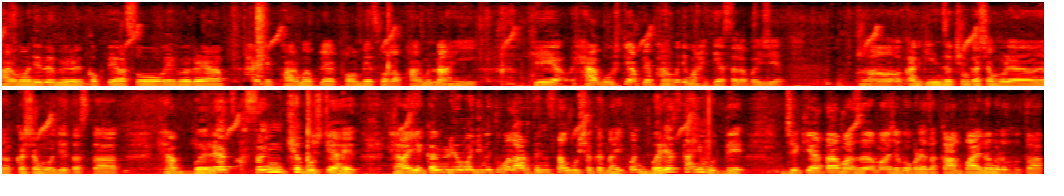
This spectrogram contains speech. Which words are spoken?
फार्ममध्ये वेगवेगळे कप्पे असो वेगवेगळ्या हायटेक फार्म प्लॅटफॉर्म बेसवरला फार्म नाही. हे ह्या गोष्टी आपल्या फार्ममध्ये माहिती असायला पाहिजे. कारण की इंजेक्शन कशामुळे कशामुळे देत असतात? ह्या बऱ्याच असंख्य गोष्टी आहेत. ह्या एका व्हिडिओमध्ये मी तुम्हाला अडचणीत सांगू शकत नाही पण बरेच काही मुद्दे जे की आता माझा माझ्या बोकड्याचा काल पाय लंगडत होता.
